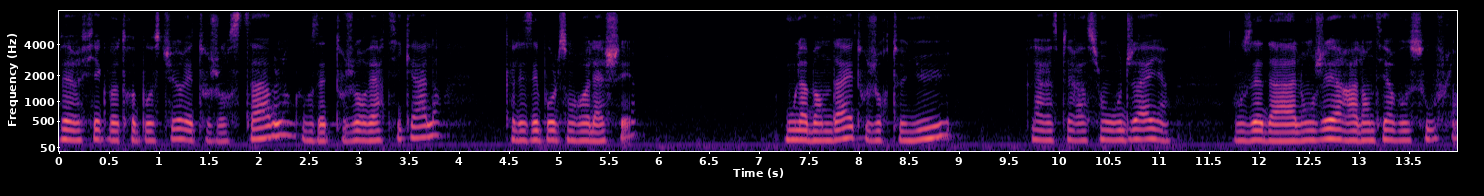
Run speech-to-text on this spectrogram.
Vérifiez que votre posture est toujours stable, que vous êtes toujours vertical, que les épaules sont relâchées. Mula Bandha est toujours tenue. La respiration Ujjayi vous aide à allonger, à ralentir vos souffles.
